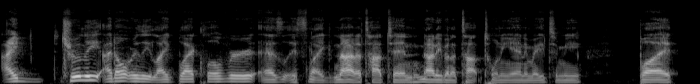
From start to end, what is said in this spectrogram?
I truly I don't really like Black Clover as it's like not a top ten, not even a top twenty anime to me. But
